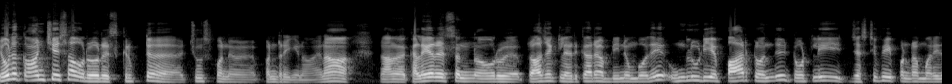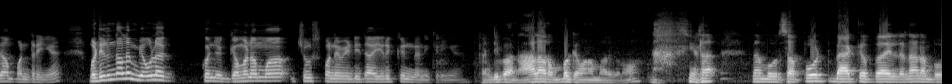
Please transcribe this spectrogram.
எவ்வளோ கான்ஷியஸாக ஒரு ஒரு ஸ்கிரிப்டை சூஸ் பண்ண பண்ணுறீங்கண்ணா ஏன்னா நாங்கள் கலையரசன் ஒரு ப்ராஜெக்டில் இருக்காரு அப்படின்னும் போதே உங்களுடைய பார்ட் வந்து டோட்டலி ஜஸ்டிஃபை பண்ணுற மாதிரி தான் பண்ணுறீங்க பட் இருந்தாலும் எவ்வளோ கொஞ்சம் கவனமாக சூஸ் பண்ண வேண்டியதாக இருக்குன்னு நினைக்கிறீங்க? கண்டிப்பாக நான்லாம் ரொம்ப கவனமாக இருக்கணும். ஏன்னா நம்ம ஒரு சப்போர்ட் பேக்கப்பாக இல்லைன்னா நம்ம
